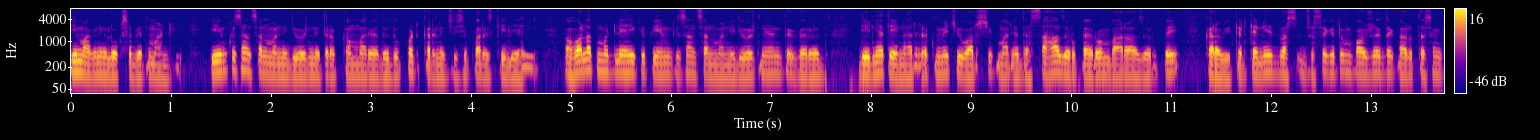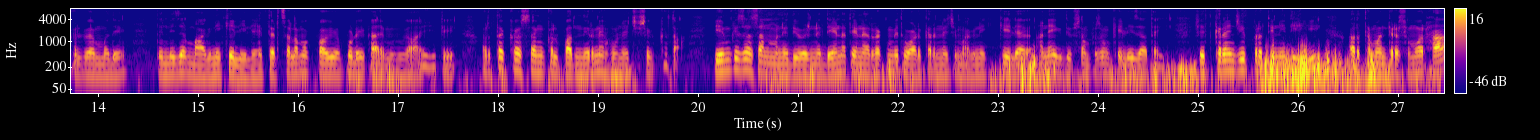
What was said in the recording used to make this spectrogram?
ही मागणी लोकसभेत मांडली. पी-एम किसान सन्मान निधी योजनेत रक्कम मर्यादा दुप्पट करण्याची शिफारस केली आहे. अहवालात म्हटले आहे की पी-एम किसान सन्मान निधी योजनेअंतर्गत देण्यात येणाऱ्या रकमेची वार्षिक मर्यादा सहा हजार रुपयावरून 12,000 रुपये करावी. तर त्यांनी बस जसं की तुम्ही पाहू शकता की अर्थसंकल्पामध्ये त्यांनी जर मागणी केलेली आहे. तर चला मग पाहूया पुढे काय मग आहे ते. अर्थसंकल्पात निर्णय होण्याची शक्यता. पी-एम किसान सन्मान निधी योजनेत देण्यात येणाऱ्या रकमेत वाढ करण्याची मागणी गेल्या अनेक दिवसांपासून केली जात आहे. शेतकरी शेतकऱ्यांचे प्रतिनिधीही अर्थमंत्र्यासमोर हा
